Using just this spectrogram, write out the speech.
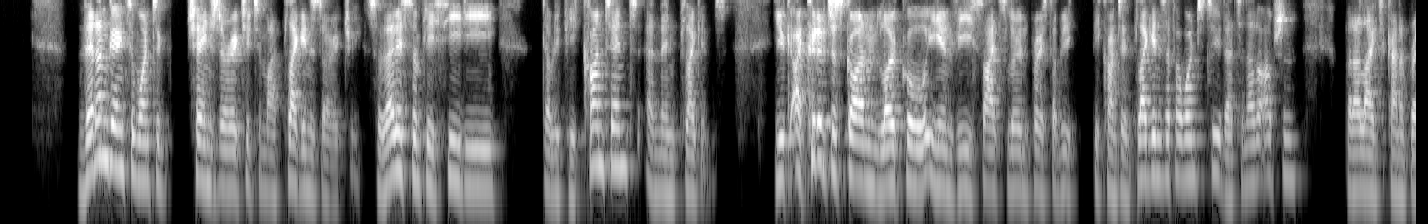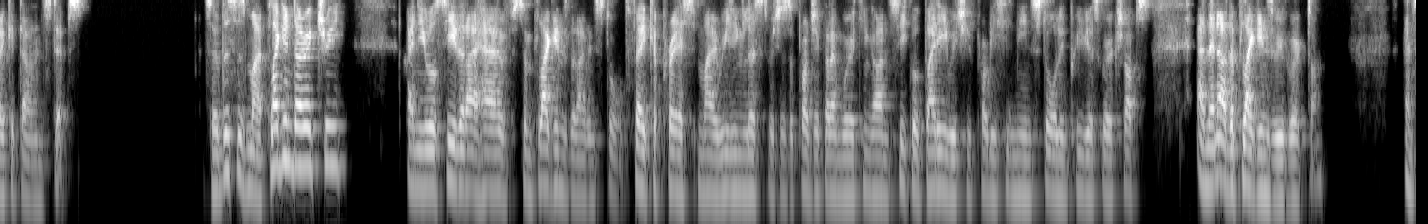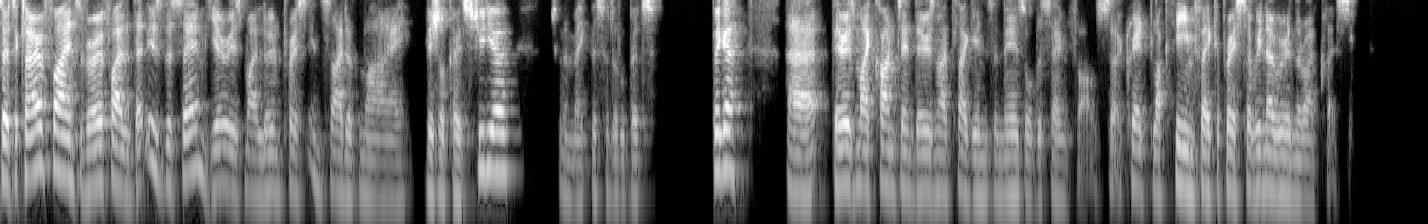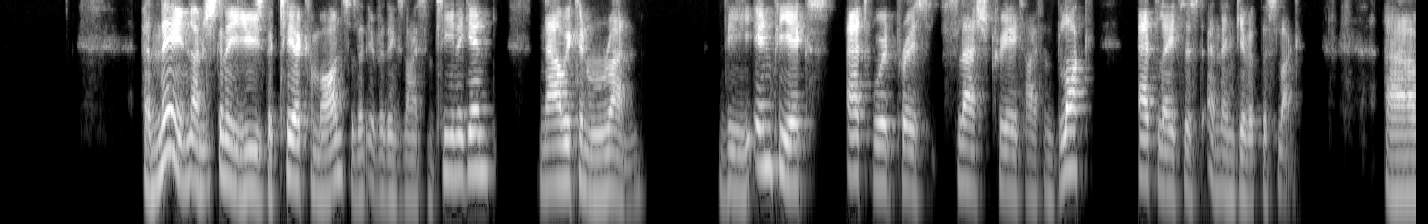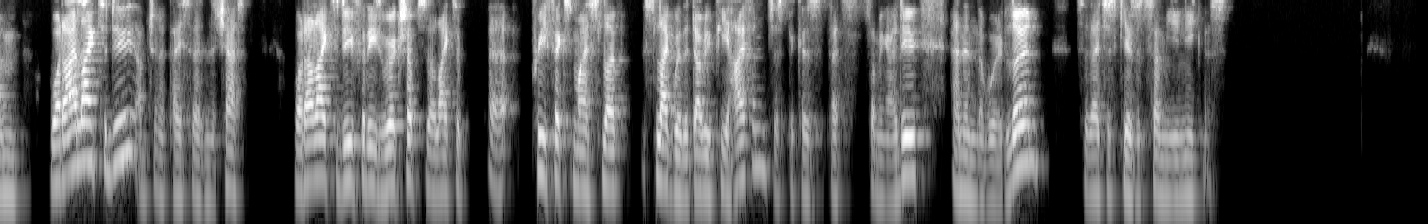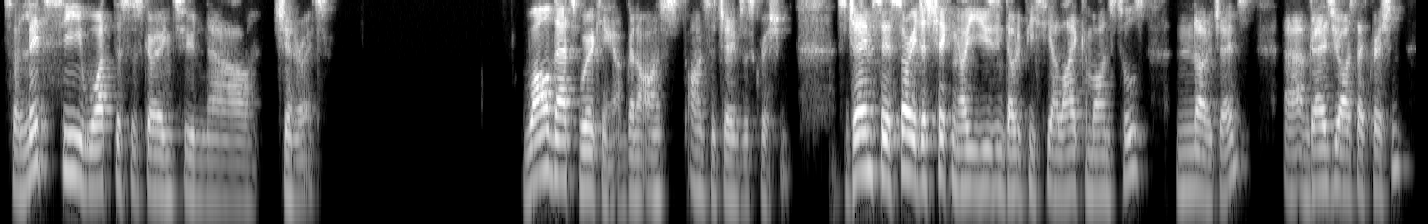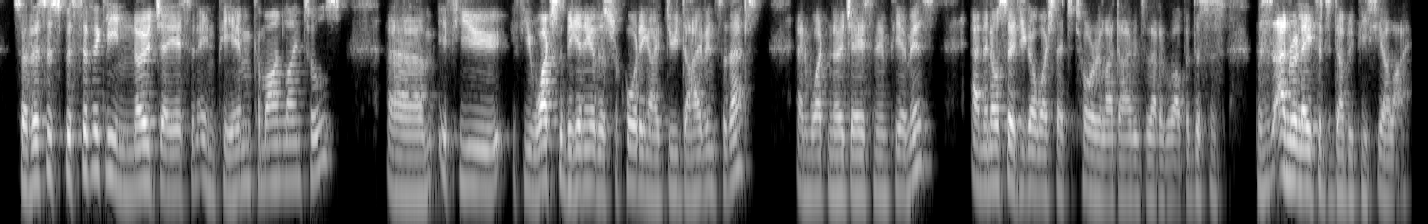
Then I'm going to want to change directory to my plugins directory. So that is simply cd WP content and then plugins. You, I could have just gone local env sites learn press WP content plugins if I wanted to. That's another option, but I like to kind of break it down in steps. So this is my plugin directory. And you will see that I have some plugins that I've installed. FakerPress, my reading list, which is a project that I'm working on, SQL Buddy, which you've probably seen me install in previous workshops, and then other plugins we've worked on. And so to clarify and to verify that that is the same, here is my LearnPress inside of my Visual Code Studio. I'm just going to make this a little bit bigger. Uh, there is my content, there is my plugins, and there's all the same files. So create block theme, FakerPress, so we know we're in the right place. And then I'm just going to use the clear command so that everything's nice and clean again. Now we can run the npx at WordPress slash create hyphen block at latest and then give it the slug. Um, what I like to do, I'm trying to paste that in the chat. What I like to do for these workshops is I like to uh, prefix my slug, slug with a WP hyphen, just because that's something I do, and then the word learn. So that just gives it some uniqueness. So let's see what this is going to now generate. While that's working, I'm going to ask, answer James's question. So James says, sorry, just checking, are you using WPCLI commands tools? No, James. Uh, I'm glad you asked that question. So this is specifically Node.js and NPM command line tools. Um, if you if you watch the beginning of this recording, I do dive into that and what Node.js and NPM is. And then also if you go watch that tutorial, I dive into that as well. But this is this is unrelated to WPCLI.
